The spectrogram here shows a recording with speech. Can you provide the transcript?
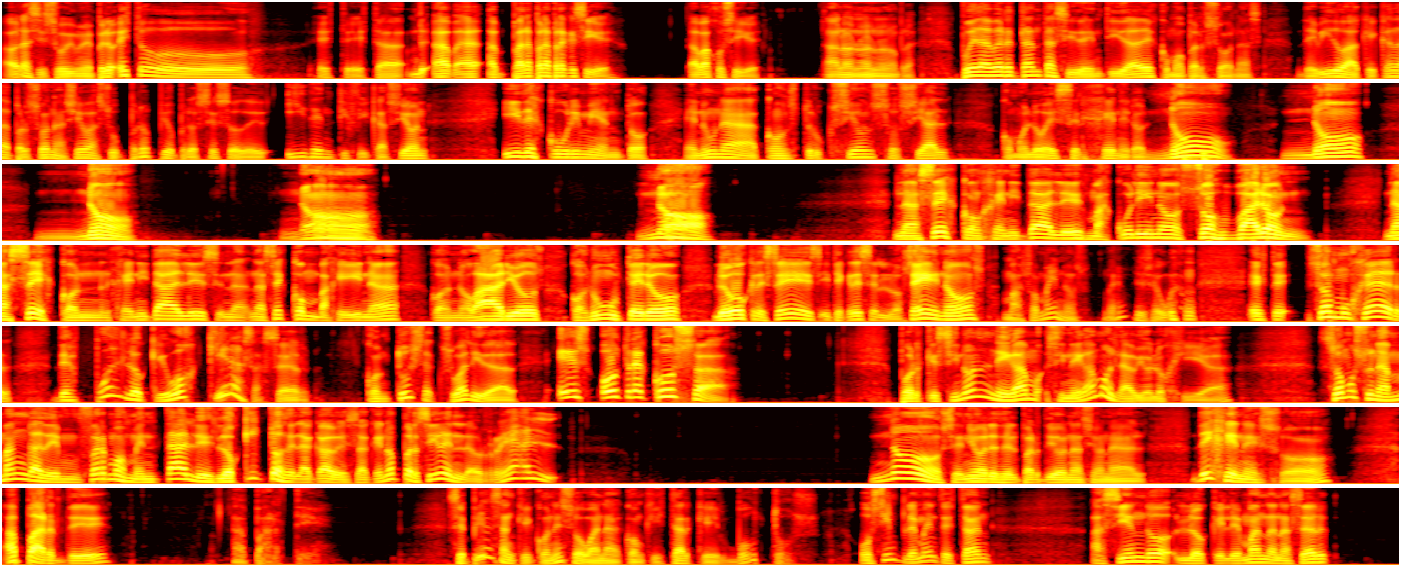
Ahora sí subime, pero esto este, está... Ah, ah, ah, para, para, para que sigue. Abajo sigue. Ah, no, no, no, no. para. Puede haber tantas identidades como personas, debido a que cada persona lleva su propio proceso de identificación y descubrimiento en una construcción social como lo es el género. No, no, no, no, no. Nacés con genitales masculinos, sos varón. Nacés con genitales, na- nacés con vagina, con ovarios, con útero, luego creces y te crecen los senos, más o menos. ¿eh? Este, sos mujer. Después lo que vos quieras hacer con tu sexualidad es otra cosa. Porque si no negamos, si negamos la biología, somos una manga de enfermos mentales, loquitos de la cabeza, que no perciben lo real. No, señores del Partido Nacional, dejen eso. Aparte, aparte, ¿se piensan que con eso van a conquistar que votos? ¿O simplemente están haciendo lo que le mandan hacer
